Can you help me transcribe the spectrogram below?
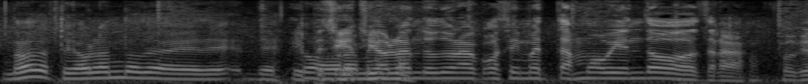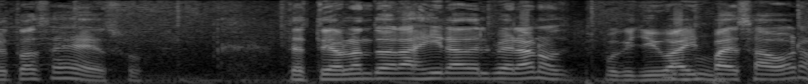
No, te estoy hablando de, de, de Y pues si yo estoy mismo. hablando de una cosa y me estás moviendo otra, ¿por qué tú haces eso? Te estoy hablando de la gira del verano, porque yo iba a ir para esa hora.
